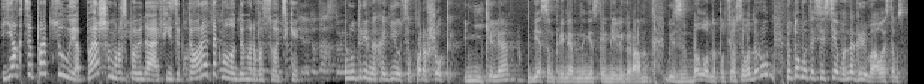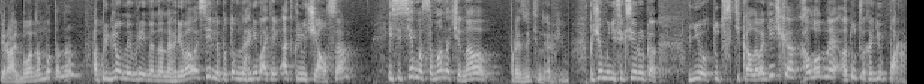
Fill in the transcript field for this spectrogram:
Як це працює? Першому розповідає фізик-теоретик Володимир Висоцький. Внутри находился порошок никеля весом примерно несколько миллиграмм. Из баллона получался водород. Потом эта система нагревалась, там спираль была намотана. Определенное время она нагревалась сильно, потом нагреватель отключался, и система сама начинала производить энергию. Причем они фиксируют как? В нее тут втекала водичка холодная, а тут выходил пар.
